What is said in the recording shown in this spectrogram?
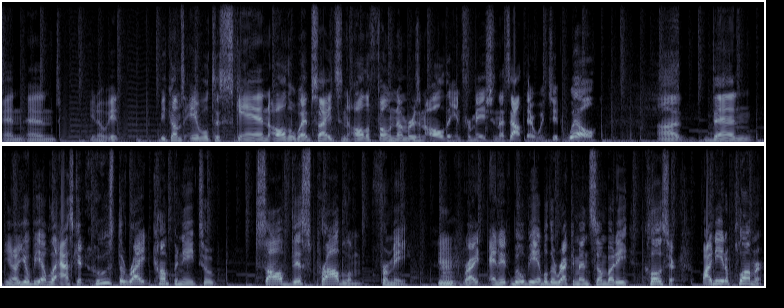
and and you know it becomes able to scan all the websites and all the phone numbers and all the information that's out there, which it will, uh, then you know you'll be able to ask it who's the right company to solve this problem for me, Mm. right? And it will be able to recommend somebody closer. I need a plumber.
